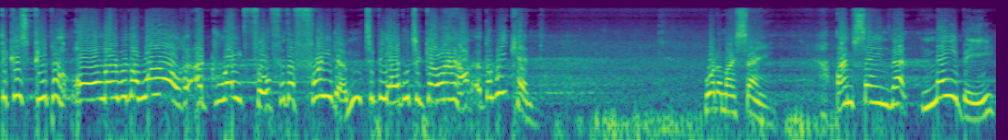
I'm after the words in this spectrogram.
because people all over the world are grateful for the freedom to be able to go out at the weekend. What am I saying? I'm saying that maybe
